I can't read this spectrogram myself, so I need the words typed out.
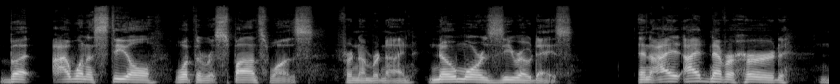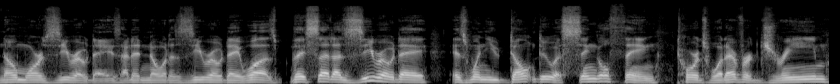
but I want to steal what the response was for number nine. No more zero days. And I, I'd never heard no more zero days. I didn't know what a zero day was. They said a zero day is when you don't do a single thing towards whatever dream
